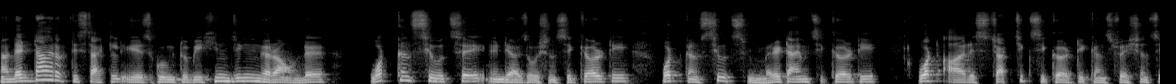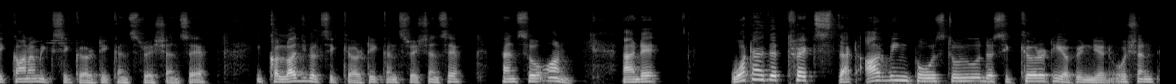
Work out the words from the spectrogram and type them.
Now, the entire of this title is going to be hinging around uh, what constitutes uh, India's ocean security, what constitutes maritime security, what are strategic security considerations, economic security considerations, uh, ecological security considerations, uh, and so on. And uh, what are the threats that are being posed to the security of Indian Ocean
